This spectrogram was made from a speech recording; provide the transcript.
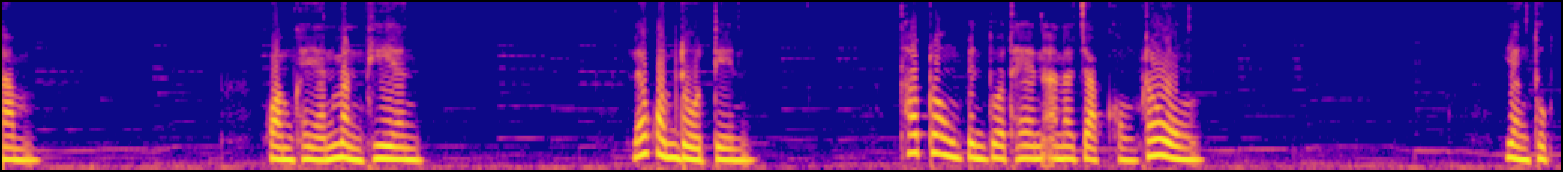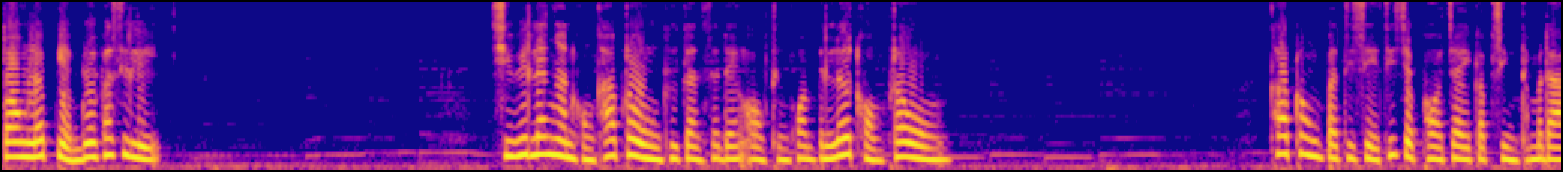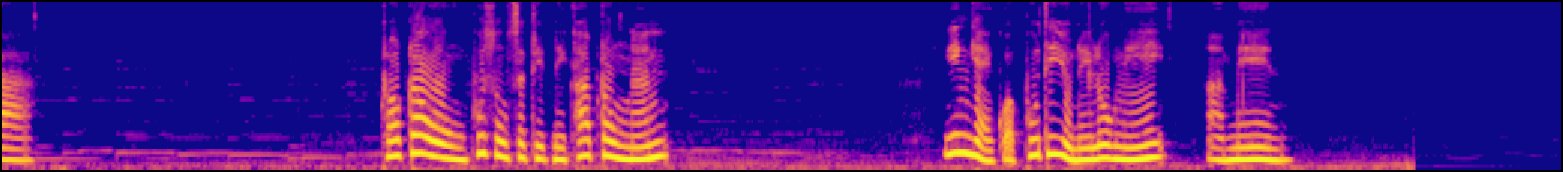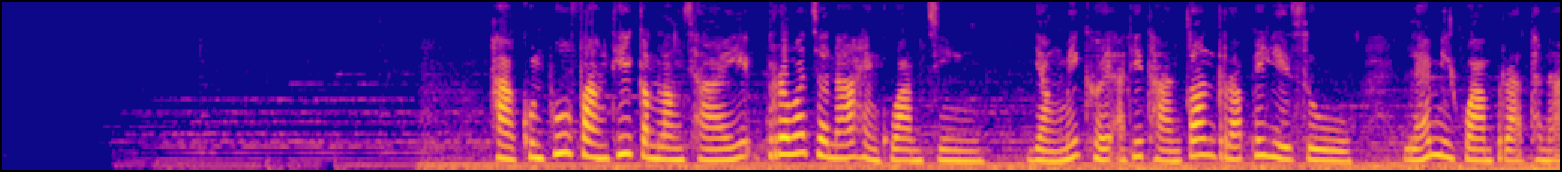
ำ ความขยันหมั่นเพียร และความโดดเด่น ข้าพระองค์เป็นตัวแทนอาณาจักรของพระองค์ อย่างถูกต้องและเปี่ยมด้วยพระสิริ ชีวิตและงานของข้าพระองค์คือการแสดงออกถึงความเป็นเลิศของพระองค์ ข้าพระองค์ปฏิเสธที่จะพอใจกับสิ่งธรรมดา เพราะพระองค์ผู้ทรงสถิตในข้าพระองค์นั้น ยิ่งใหญ่กว่าผู้ที่อยู่ในโลกนี้ อาเมนหากคุณผู้ฟังที่กำลังใช้พระวจนะแห่งความจริง ยังไม่เคยอธิษฐานต้อนรับพระเยซู และมีความปรารถนา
